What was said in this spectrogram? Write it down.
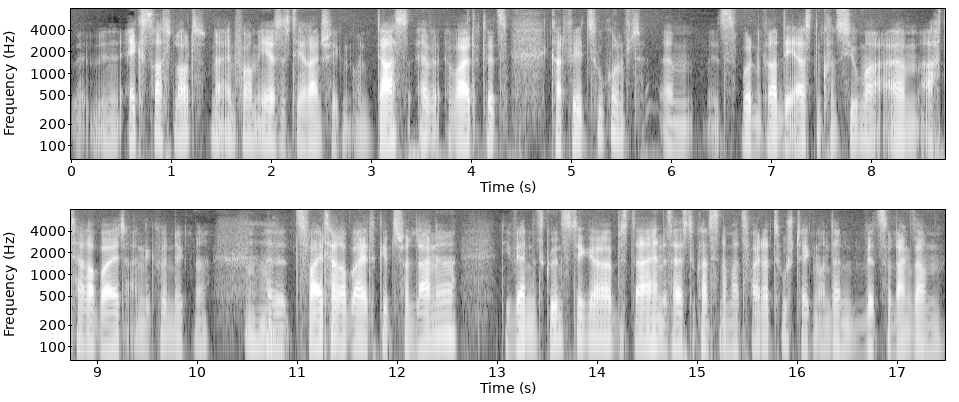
in einen extra Slot eine NVMe-SSD reinschicken und das er erweitert jetzt gerade für die Zukunft ähm, es wurden gerade die ersten Consumer ähm, 8 Terabyte angekündigt. Ne? Mhm. Also 2 Terabyte gibt es schon lange. Die werden jetzt günstiger bis dahin. Das heißt, du kannst nochmal zwei dazustecken und dann wird es so langsam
